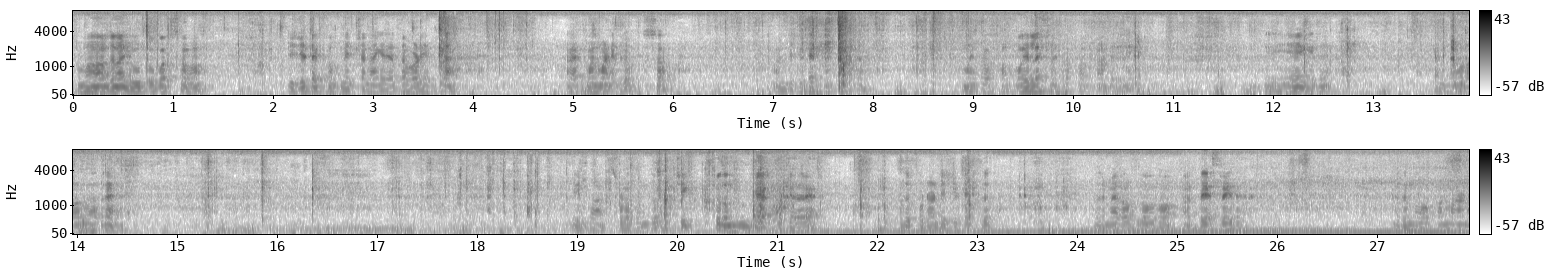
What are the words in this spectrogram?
ಸುಮಾರು ಜನ ಯೂಟ್ಯೂಬರ್ಸು ಡಿಜಿಟೆಕ್ ಕಂಪ್ನಿ ಚೆನ್ನಾಗಿದೆ ತಗೊಳ್ಳಿ ಅಂತ ರೆಕಮೆಂಡ್ ಮಾಡಿದರು. ಸೊ ಒಂದು ಡಿಜಿಟೆಕ್ ಮೈಕ್ರೋಫೋನ್, ವೈರ್ಲೆಸ್ ಮೈಕ್ರೋಫೋನ್ ಕಂಡಿದ್ದೀನಿ ಇದು ಹೇಗಿದೆ? ನೋಡೋದಾದರೆ, ಈ ಬಾಕ್ಸ್ ಒಳಗೊಂದು ಚಿಕ್ಕದೊಂದು ಬ್ಯಾಗ್ ಕೊಟ್ಟಿದ್ದಾರೆ ಅದು ಕೂಡ ಡಿಜಿಟೆಕ್ದು ಅದ್ರ ಮೇಲೆ ಒಂದು ಲೋಗೋ ಮತ್ತು ಇದೆ. ಅದನ್ನು ಓಪನ್ ಮಾಡೋಣ.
